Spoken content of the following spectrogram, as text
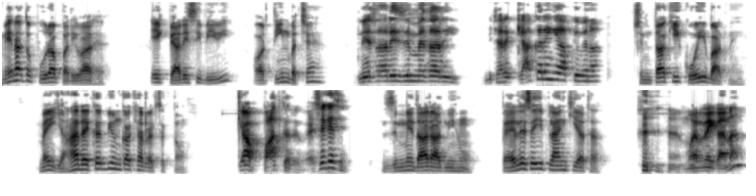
मेरा तो पूरा परिवार है। एक प्यारी सी बीवी और तीन बच्चे हैं। इतनी सारी ज़िम्मेदारी। बेचारे क्या करेंगे आपके बिना? चिंता की कोई बात नहीं। मैं यहाँ रहकर भी उनका ख्याल रख सकता हूँ। क्या आप बात कर रहे हो? ऐसे कैसे? जिम्मेदार आदमी हूँ। पहले से ही प्लान किया था। मरने का ना?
